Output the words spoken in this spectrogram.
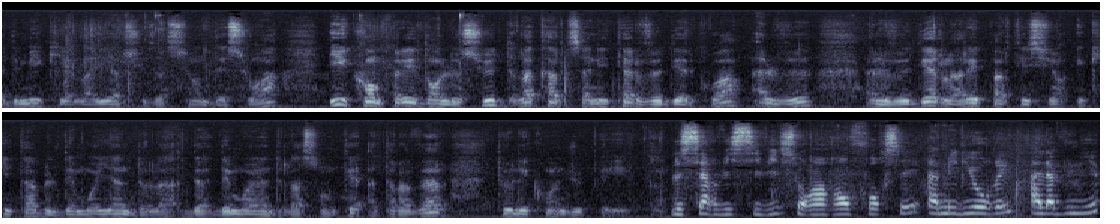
admis qui est la hiérarchisation des soins, y compris dans le sud. La carte sanitaire veut dire quoi? Elle veut, elle veut dire la répartition équitable des moyens de la, des moyens de la santé à travers tous les coins du pays. Le service civil sera renforcé, amélioré à l'avenir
